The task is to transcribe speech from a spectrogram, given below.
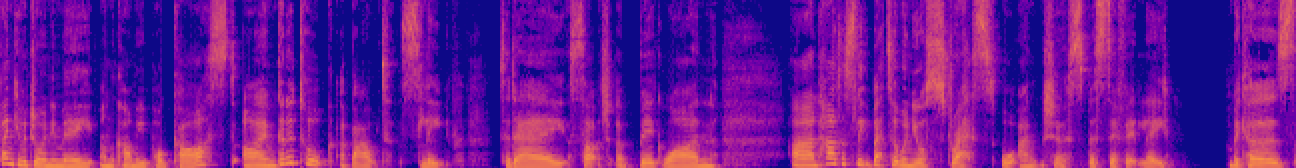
Thank you for joining me on the Calmer You podcast. I'm going to talk about sleep today, such a big one, and how to sleep better when you're stressed or anxious specifically. Because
